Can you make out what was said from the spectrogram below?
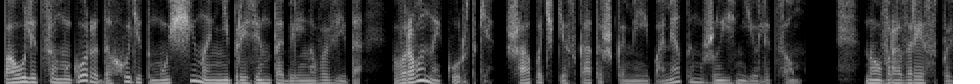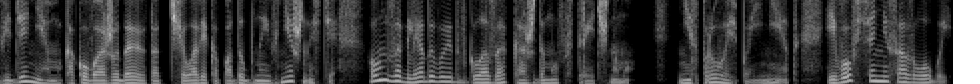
По улицам города ходит мужчина непрезентабельного вида, в рваной куртке, шапочке с катышками и помятым жизнью лицом. Но вразрез с поведением, какого ожидают от человека подобной внешности, он заглядывает в глаза каждому встречному. Не с просьбой, нет, и вовсе не со злобой.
